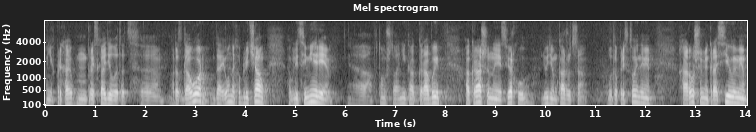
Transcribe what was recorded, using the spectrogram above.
у них происходил этот э, разговор, да, и он их обличал в лицемерии, э, в том, что они как гробы окрашенные, сверху людям кажутся благопристойными, хорошими, красивыми,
